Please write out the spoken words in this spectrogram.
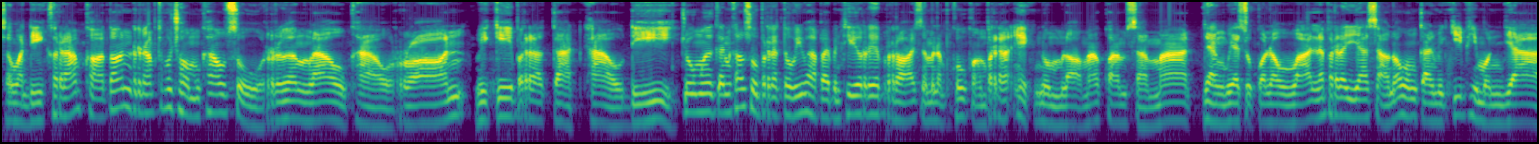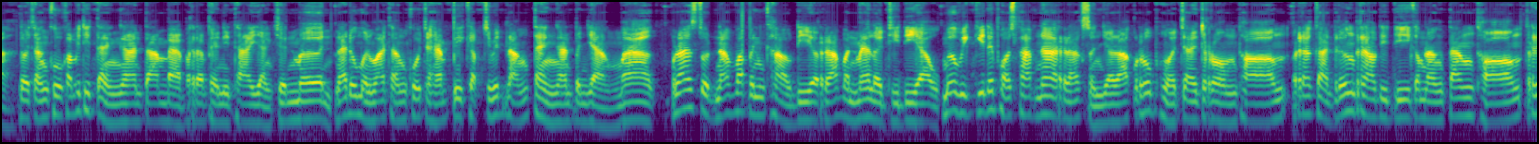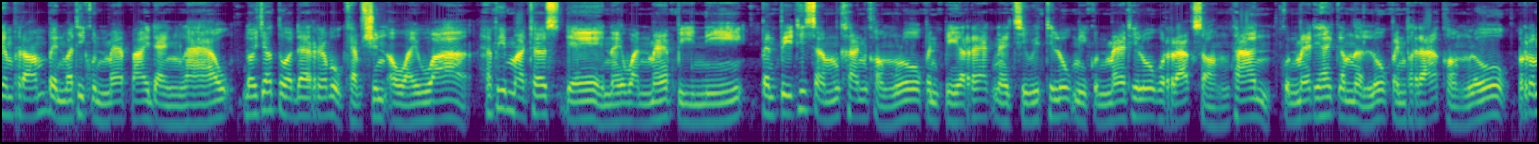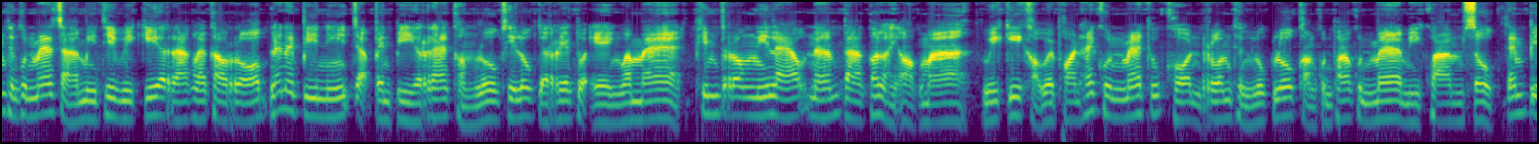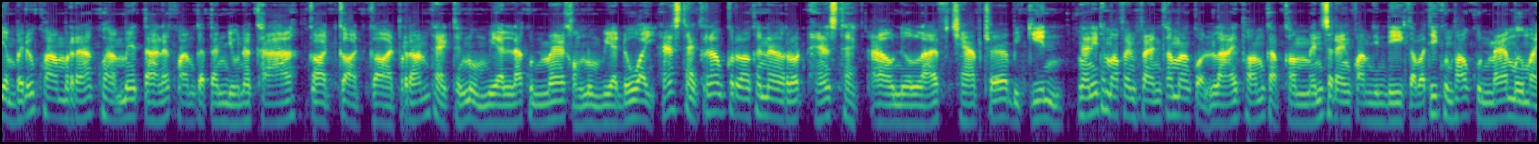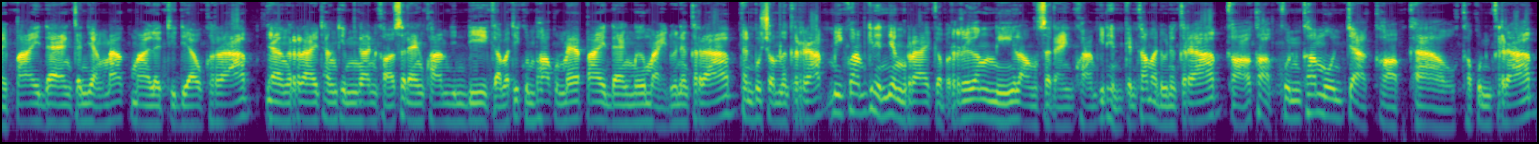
สวัสดีครับ ขอต้อนรับท่านผู้ชมเข้าสู่เรื่องเล่าข่าวร้อน วิกิประกาศข่าวดี จูงมือกันเข้าสู่ประตูวิวาไปเป็นที่เรียบร้อยสำหรับคู่ของพระเอกหนุ่มหล่อมากความสามารถ อย่างเวียสุกลวัฒน์และภรรยาสาวนอกวงการวิกกี้พิมลยา โดยทั้งคู่เข้าพิธีแต่งงานตามแบบประเพณีไทยอย่างเชิญเมิน และดูเหมือนว่าทั้งคู่จะแฮปปี้กับชีวิตหลังแต่งงานเป็นอย่างมากล่าสุดนับว่าเป็นข่าวดีรับวันแม่เลยทีเดียว เมื่อวิกกี้ได้โพสต์ภาพน่ารักสัญลักษณ์รูปหัวใจตรงท้อง ประกาศเรื่องราวดีๆกำลังตั้งท้อง เตรียมพร้อมเป็นว่าที่คุณแม่ป้ายแดงแล้ว โดยเจ้าตัวได้ระบุแคปชั่นเอาไว้ว่า Happy Mother's Day ในวันแม่ปีนี้ เป็นปีที่สำคัญของลูกเป็นปีแรกในชีวิตที่ลูกมีคุณแม่ที่ลูกรักสองท่าน คุณแม่ที่ให้กำเนิดลูกเป็นพระของลูก รวมถึงคุณแม่สามีที่วิกกี้รักและเคารพ และในปีนี้จะเป็นปีแรกของลูกที่ลูกจะเรียกตัวเองว่าแม่ พิมพ์ตรงนี้แล้วน้ำตาก็ไหลออกมา วิกกี้ขออวยพรให้คุณแม่ทุกคน รวมถึงลูกๆของคุณพ่อคุณแม่มีความสุข เต็มเปี่ยมไปด้วยความรักความเมตตาและความกตัญญูนะคะ กอดกอดกอดพร้อมแท็กถึงหนุ่มเวียนและคุณแม่ของหนุ่มเวียด้วยแฮชแท็กครอบครัวขนารถแฮชแท็ก our new life chapter begin งานนี้ทำเอาแฟนๆเข้ามากดไลค์พร้อมกับคอมเมนต์แสดงความยินดีกับว่าที่คุณพ่อคุณแม่มือใหม่ป้ายแดงกันอย่างมากมายเลยทีเดียวครับ อย่างไรทางทีมงานขอแสดงความยินดีกับว่าที่คุณพ่อคุณแม่ป้ายแดงมือใหม่ด้วยนะครับท่านผู้ชมนะครับ มีความคิดเห็นอย่างไรกับเรื่องนี้ลองแสดงความคิดเห็นกันเข้ามาดูนะครับ ขอขอบคุณคุณข้อมูลจากขอบข่าว ขอบคุณครับ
